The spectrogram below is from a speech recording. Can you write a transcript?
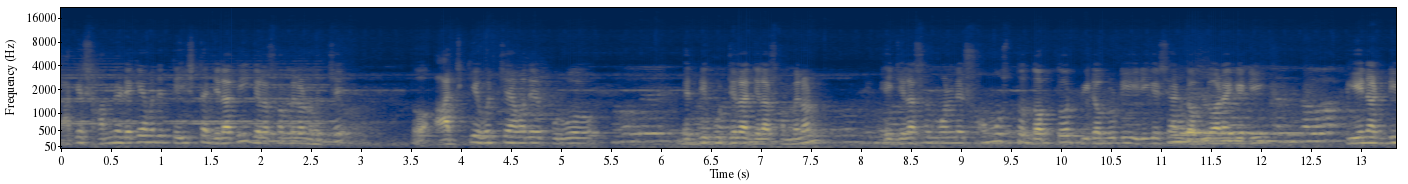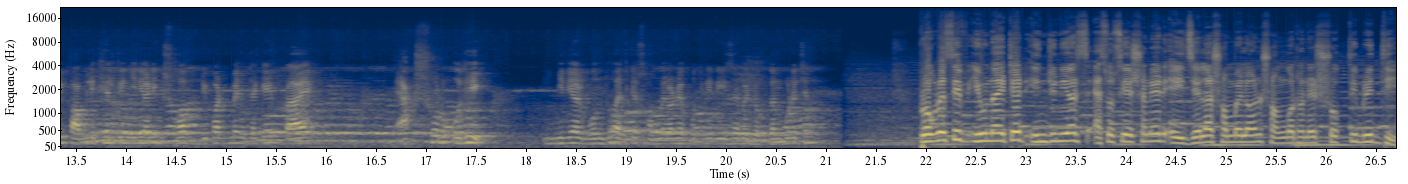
তাকে সামনে রেখে আমাদের তেইশটা জেলাতেই জেলা সম্মেলন হচ্ছে। তো আজকে হচ্ছে আমাদের পূর্ব মেদিনীপুর জেলার জেলা সম্মেলন। এই জেলা সম্মেলনের সমস্ত দপ্তর PWD irrigation WRIDT PNRD public health engineering সব ডিপার্টমেন্ট থেকে প্রায় একশোর অধিক ইঞ্জিনিয়ার বন্ধু আজকে সম্মেলনে প্রতিনিধি হিসেবে যোগদান করেছেন। প্রোগ্রেসিভ ইউনাইটেড ইঞ্জিনিয়ার্স অ্যাসোসিয়েশনের এই জেলা সম্মেলন সংগঠনের শক্তি বৃদ্ধি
